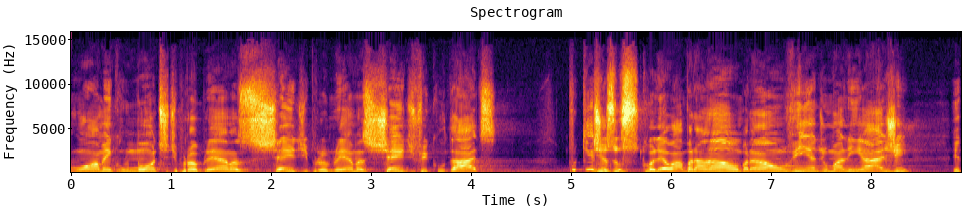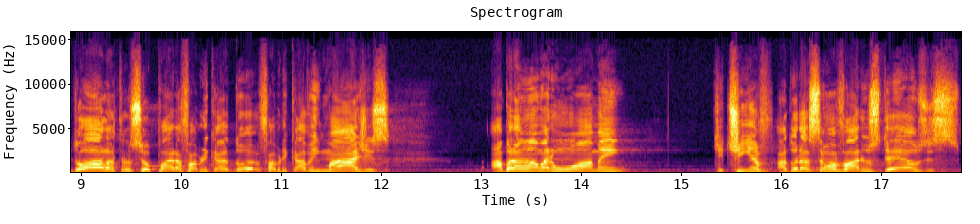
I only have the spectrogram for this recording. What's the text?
um homem com um monte de problemas, cheio de problemas, cheio de dificuldades. Por que Jesus escolheu Abraão? Abraão vinha de uma linhagem idólatra, o seu pai era fabricador, fabricava imagens. Abraão era um homem que tinha adoração a vários deuses,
